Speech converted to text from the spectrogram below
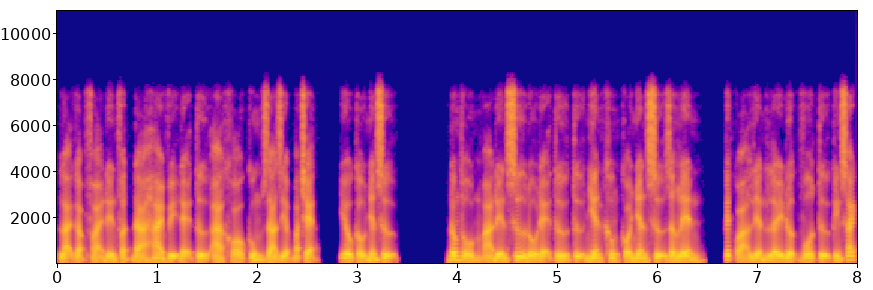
lại gặp phải đến phật đà hai vị đệ tử a khó cùng gia diệp bắt chẹn yêu cầu nhân sự. Đông thổ mà đến sư đồ đệ tử tự nhiên không có nhân sự dâng lên, kết quả liền lấy được vô tự kinh sách.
